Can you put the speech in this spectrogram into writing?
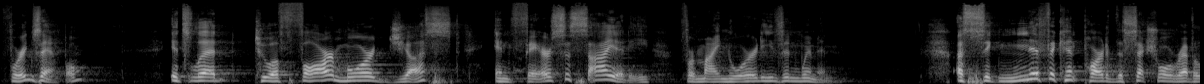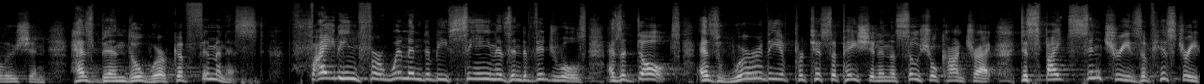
For example, It's led to a far more just and fair society for minorities and women. A significant part of the sexual revolution has been the work of feminists, fighting for women to be seen as individuals, as adults, as worthy of participation in the social contract, despite centuries of history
